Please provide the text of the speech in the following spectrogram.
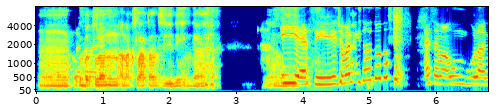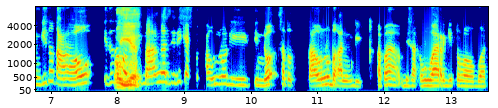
Hmm, kebetulan anak selatan sih, jadi enggak. Iya sih, cuman itu tuh tuh SMA unggulan gitu tahu. Itu tuh oh, iya. banget. Jadi kayak tahun lo di Indo, satu tahun lo bahkan di apa bisa keluar gitu loh buat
